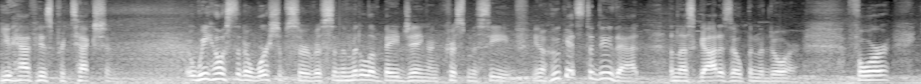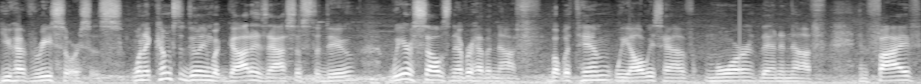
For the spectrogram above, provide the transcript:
you have His protection. We hosted a worship service in the middle of Beijing on Christmas Eve. You know, who gets to do that unless God has opened the door? Four, you have resources. When it comes to doing what God has asked us to do, we ourselves never have enough, but with Him, we always have more than enough. And five,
